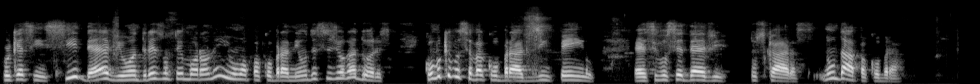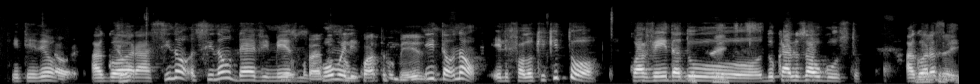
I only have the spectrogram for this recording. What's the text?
porque assim, se deve, o Andrés não tem moral nenhuma para cobrar nenhum desses jogadores. Como que você vai cobrar desempenho é, se você deve os caras? Não dá para cobrar. Entendeu? Não, Agora, eu... se, não, se não deve mesmo, como ele. quatro meses. Então, não, ele falou que quitou com a venda do, do Carlos Augusto. Agora sim.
